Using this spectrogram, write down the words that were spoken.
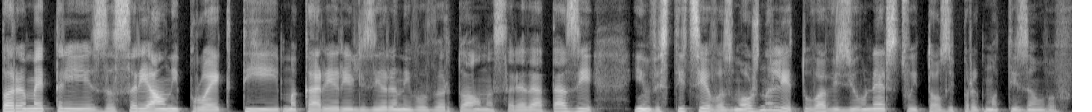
параметри за сериални проекти, макар и реализирани в виртуална среда. Тази инвестиция възможна ли е това визионерство и този прагматизъм в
